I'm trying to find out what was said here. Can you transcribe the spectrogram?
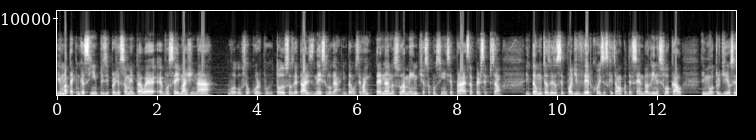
E uma técnica simples de projeção mental é, é você imaginar o, o, seu corpo, todos os seus detalhes nesse lugar. Então você vai treinando a sua mente, a sua consciência para essa percepção. Então muitas vezes você pode ver coisas que estão acontecendo ali nesse local e no outro dia você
